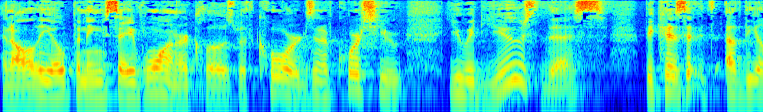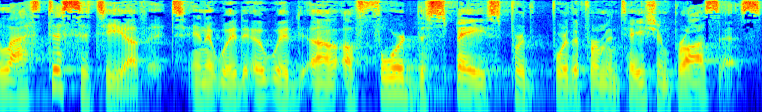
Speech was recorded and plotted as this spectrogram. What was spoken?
and all the openings save one are closed with cords. And of course, you, you would use this because of the elasticity of it, and it would, it would uh, afford the space for, for the fermentation process.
